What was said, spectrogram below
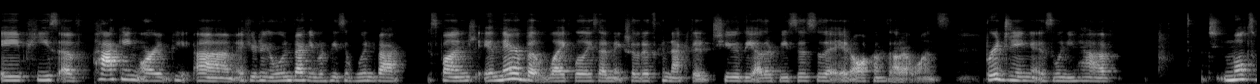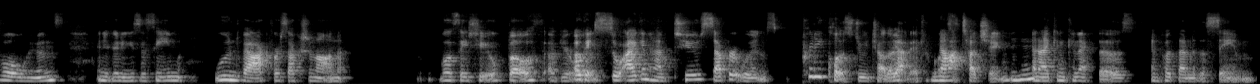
a piece of packing or a um, if you're doing a wound vac, you put a piece of wound vac sponge in there. But like Lily said, make sure that it's connected to the other pieces so that it all comes out at once. Bridging is when you have multiple wounds and you're going to use the same wound vac for suction on, let's say two, both of your Okay, wounds. so I can have two separate wounds pretty close to each other, Yeah, not touching, Mhm. and I can connect those and put them to the same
